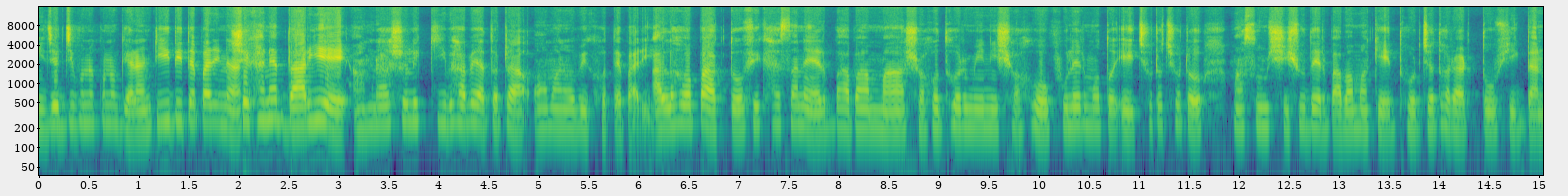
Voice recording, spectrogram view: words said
নিজের জীবনে কোনো গ্যারান্টি দিতে পারি না। সেখানে দাঁড়িয়ে আমরা আসলে কীভাবে এতটা অমানবিক হতে পারি? আল্লাহ পাক তৌফিক হাসানের বাবা, মা সহধর্মিনী সহ ফুলের মতো এই ছোট ছোট মাসুম শিশুদের বাবা মাকে ধৈর্য ধরার তৌফিক দান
